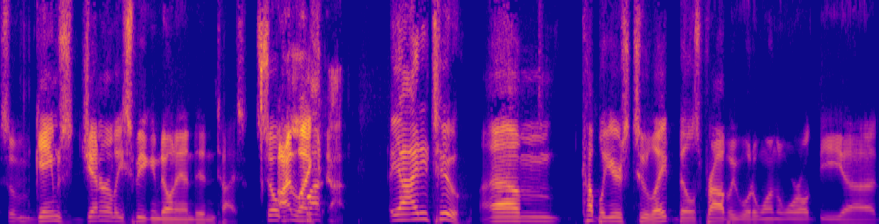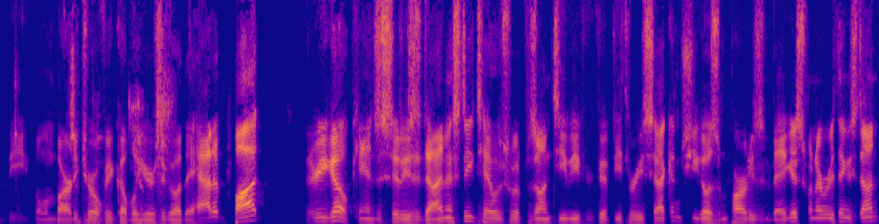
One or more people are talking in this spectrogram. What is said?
so games generally speaking don't end in ties. So I like but- that. Yeah, I do too. Um, couple years too late. Bills probably would have won the world the uh the, the Lombardi Trophy a couple Yep. years ago. They had it, but there you go. Kansas City's a dynasty. Taylor Swift was on TV for 53 seconds. She goes and parties in Vegas when everything's done.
